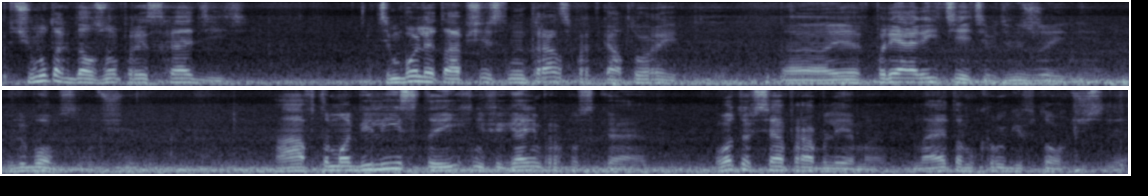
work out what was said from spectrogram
Почему так должно происходить? Тем более это общественный транспорт, который э, в приоритете в движении, в любом случае. А автомобилисты их нифига не пропускают. Вот и вся проблема, на этом круге в том числе.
